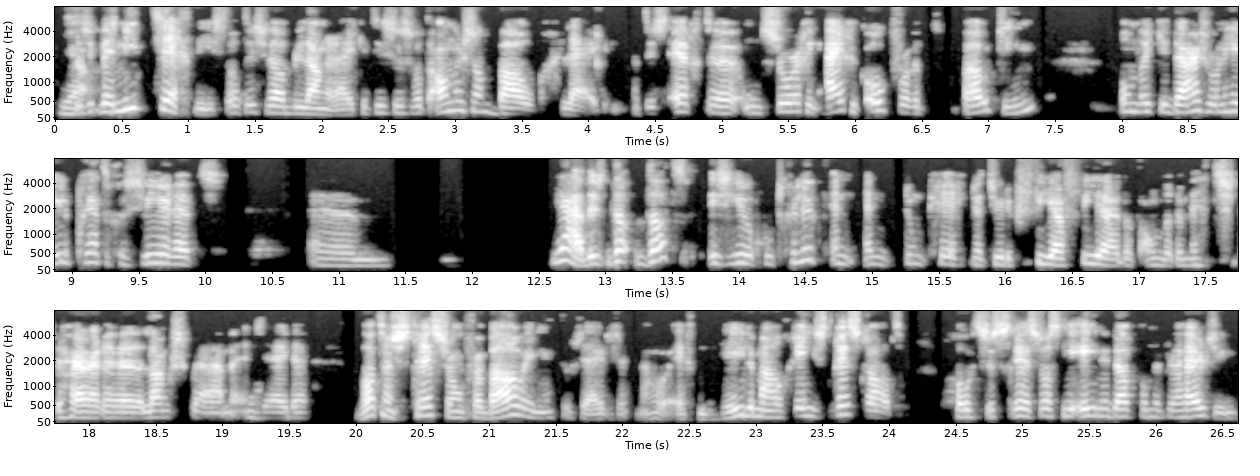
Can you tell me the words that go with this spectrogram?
Ja. Dus ik ben niet technisch, dat is wel belangrijk. Het is dus wat anders dan bouwbegeleiding. Het is echt uh, ontzorging, eigenlijk ook voor het bouwteam omdat je daar zo'n hele prettige sfeer hebt. Um, ja, dus dat, dat is heel goed gelukt. En, en toen kreeg ik natuurlijk via via dat andere mensen daar uh, langskwamen en zeiden: Wat een stress, zo'n verbouwing. En toen zeiden ze: Nou, echt helemaal geen stress gehad. Grootste stress was die ene dag van de verhuizing.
